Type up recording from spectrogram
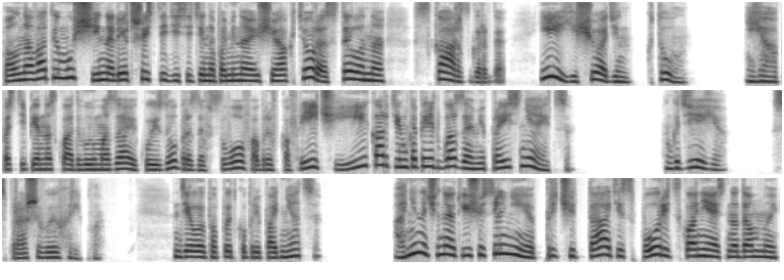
полноватый мужчина лет 60, напоминающий актера Стеллана Скарсгарда, и еще один, кто он? Я постепенно складываю мозаику из образов, слов, обрывков речи, и картинка перед глазами проясняется. «Где я?» — спрашиваю хрипло. Делаю попытку приподняться. Они начинают еще сильнее причитать и спорить, склоняясь надо мной.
